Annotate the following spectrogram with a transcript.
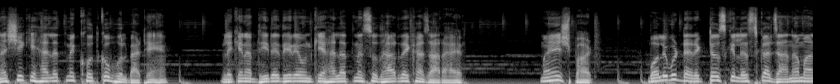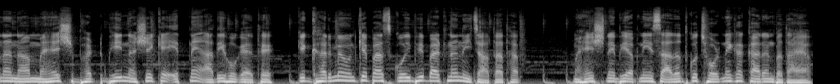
नशे की हालत में खुद को भूल बैठे हैं, लेकिन अब धीरे धीरे उनकी हालत में सुधार देखा जा रहा है। महेश भट्ट, बॉलीवुड डायरेक्टर्स की लिस्ट का जाना माना नाम महेश भट्ट भी नशे के इतने आदि हो गए थे कि घर में उनके पास कोई भी बैठना नहीं चाहता था। महेश ने भी अपनी इस आदत को छोड़ने का कारण बताया।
